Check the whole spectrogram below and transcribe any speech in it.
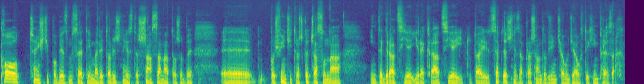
po części powiedzmy sobie tej merytorycznej jest też szansa na to, żeby e, poświęcić troszkę czasu na integrację i rekreację i tutaj serdecznie zapraszam do wzięcia udziału w tych imprezach.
